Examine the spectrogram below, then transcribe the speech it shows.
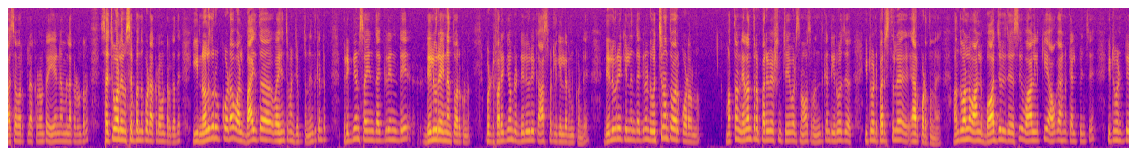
ఆశా వర్కులు అక్కడ ఉంటారు ఏఎన్ఎంలు అక్కడ ఉంటారు సచివాలయం సిబ్బంది కూడా అక్కడ ఉంటారు కదా ఈ నలుగురు కూడా వాళ్ళు బాధ్యత వహించమని చెప్తాను ఎందుకంటే ప్రెగ్నెన్సీ అయిన దగ్గర నుండి డెలివరీ అయినంత వరకు ఉన్నాం. ఇప్పుడు ఫర్ ఎగ్జాంపుల్ డెలివరీకి హాస్పిటల్కి వెళ్ళారు అనుకోండి డెలివరీకి వెళ్ళిన దగ్గర నుండి వచ్చినంత వరకు కూడా ఉన్నాం మొత్తం నిరంతరం పర్యవేక్షణ చేయవలసిన అవసరం ఎందుకంటే ఈరోజు ఇటువంటి పరిస్థితులే ఏర్పడుతున్నాయి. అందువల్ల వాళ్ళని బాధ్యులు చేసి వాళ్ళకి అవగాహన కల్పించి ఇటువంటి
